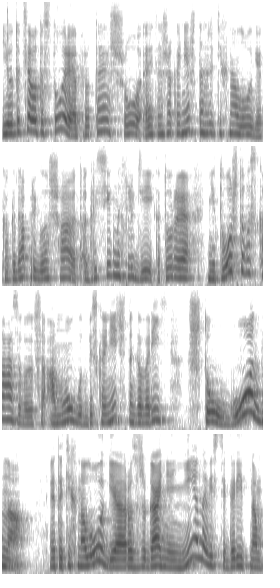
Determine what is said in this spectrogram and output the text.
І от оця от історія про те, що це же, конечно же, технология, когда приглашают агрессивных людей, которые не то что высказываются, а могут бесконечно говорить что угодно. Это технологія розжигання ненависті, говорить нам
